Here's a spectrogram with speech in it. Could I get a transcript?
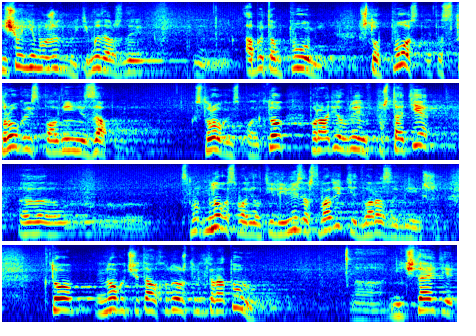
ничего не может быть. И мы должны об этом помнить, что пост – это строгое исполнение заповедей. Строгое исполнение. Кто проводил время в пустоте, много смотрел телевизор, смотрите два раза меньше. Кто много читал художественную литературу, не читайте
